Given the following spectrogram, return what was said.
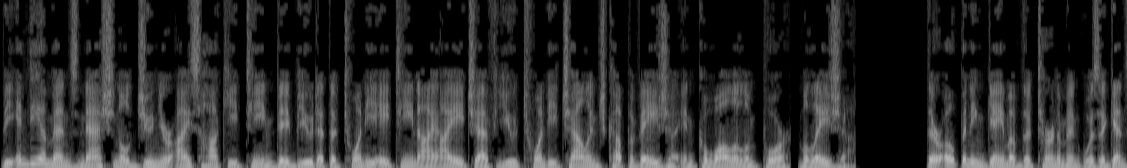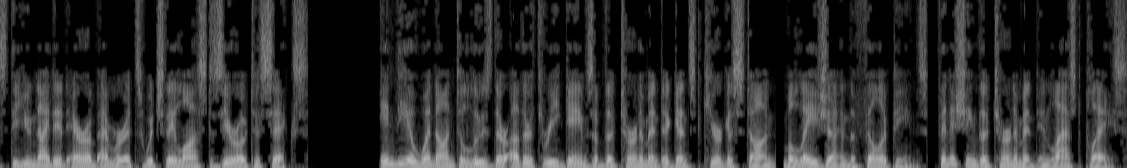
The India men's national junior ice hockey team debuted at the 2018 IIHF U20 Challenge Cup of Asia in Kuala Lumpur, Malaysia. Their opening game of the tournament was against the United Arab Emirates which they lost 0–6. India went on to lose their other three games of the tournament against Kyrgyzstan, Malaysia and the Philippines, finishing the tournament in last place.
